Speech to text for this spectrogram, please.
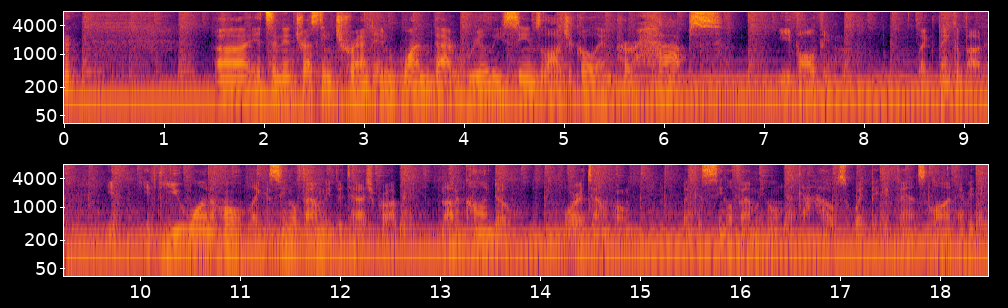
uh, it's an interesting trend and one that really seems logical and perhaps evolving. Like, think about it. If, if you want a home like a single family detached property, not a condo, or a townhome, like a single family home, like a house, white picket fence, lawn, everything.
